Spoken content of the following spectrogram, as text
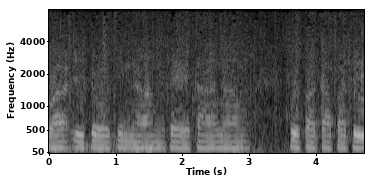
วะอิโตจินังเปตานัง อุปกาปติ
